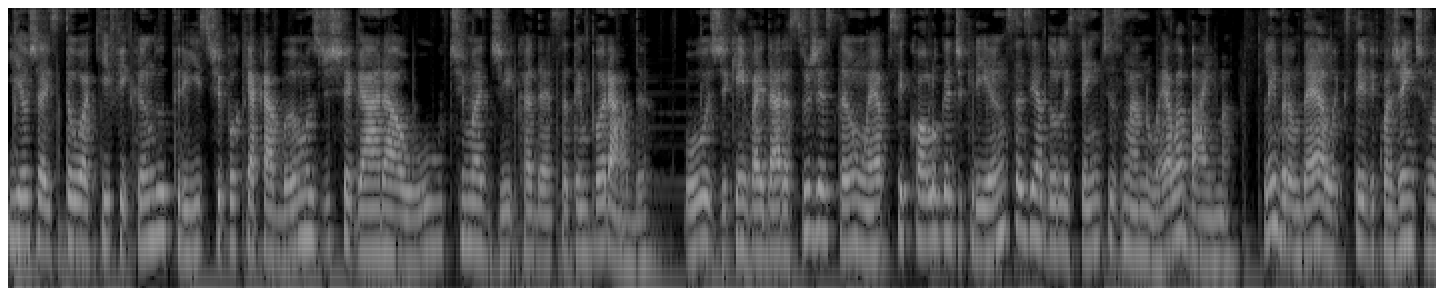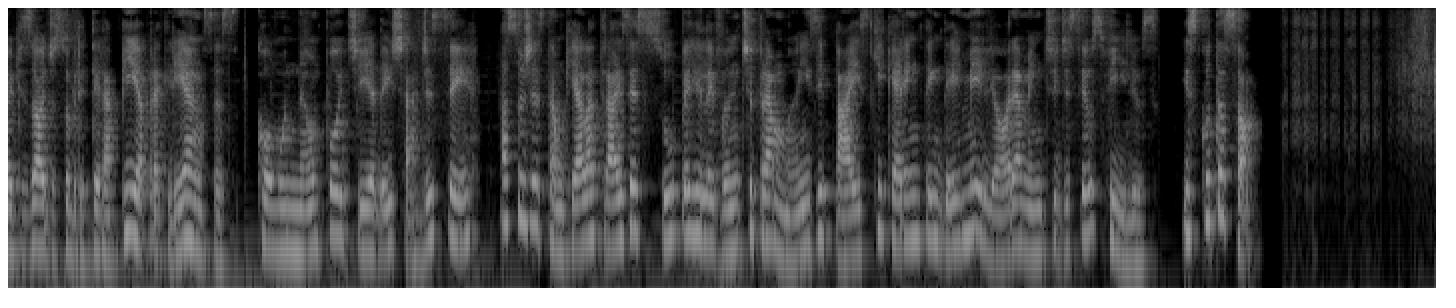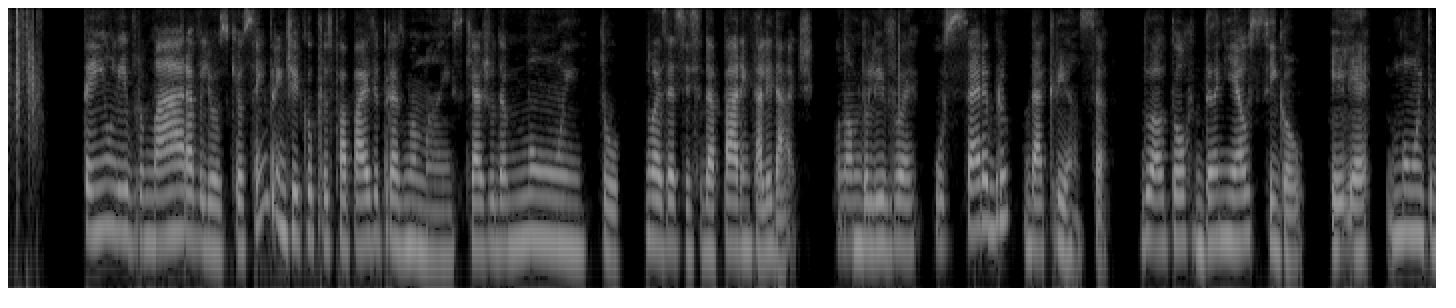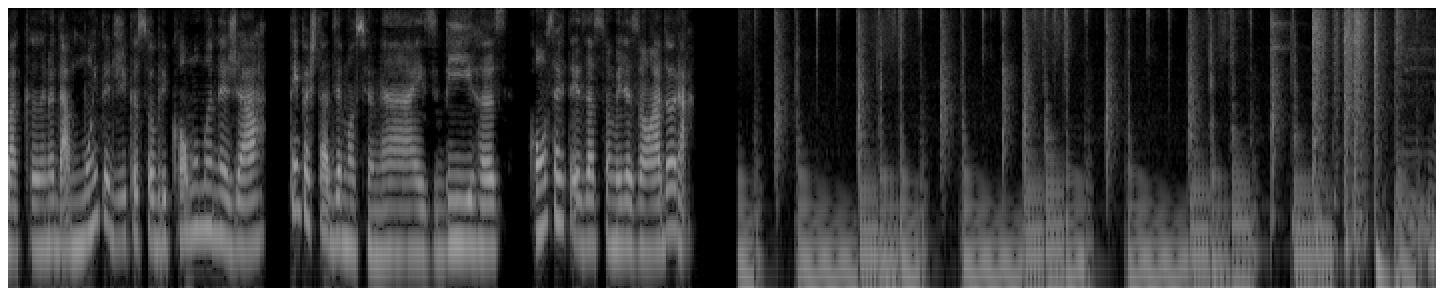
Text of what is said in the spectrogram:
E eu já estou aqui ficando triste porque acabamos de chegar à última dica dessa temporada. Hoje, quem vai dar a sugestão é a psicóloga de crianças e adolescentes Manuela Baima. Lembram dela que esteve com a gente no episódio sobre terapia para crianças? Como não podia deixar de ser, a sugestão que ela traz é super relevante para mães e pais que querem entender melhor a mente de seus filhos. Escuta só. Tem um livro maravilhoso que eu sempre indico para os papais e para as mamães, que ajuda muito no exercício da parentalidade. O nome do livro é O Cérebro da Criança, do autor Daniel Siegel. Ele é muito bacana, dá muita dica sobre como manejar tempestades emocionais, birras. Com certeza as famílias vão adorar.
